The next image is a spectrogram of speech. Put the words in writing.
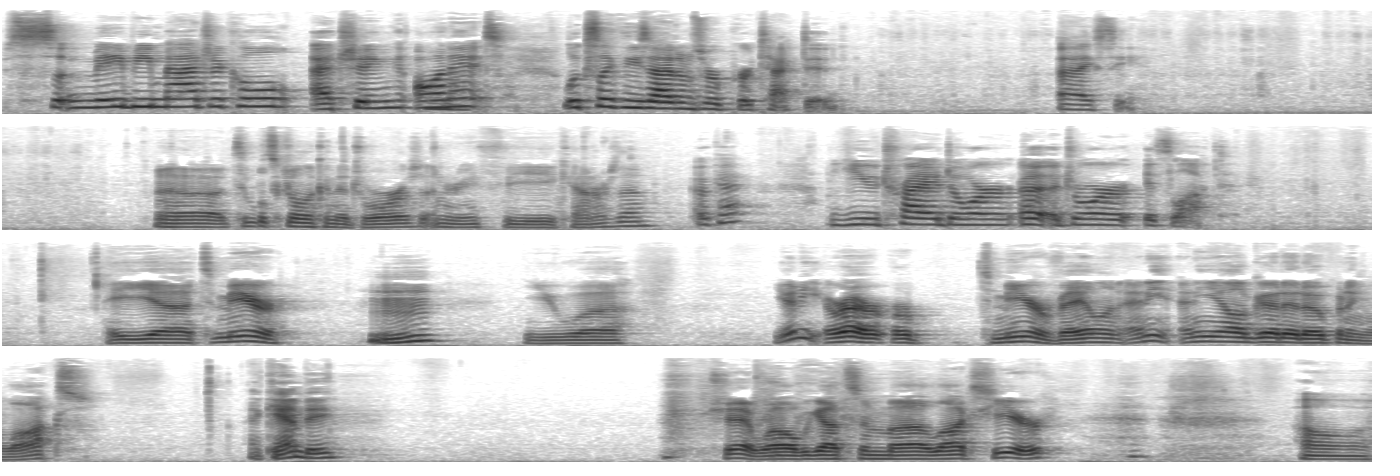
s maybe magical etching on it. Looks like these items were protected. i see Uh, Tybalt's gonna look in the drawers underneath the counters then. Okay. You try a door, uh, a drawer. It's locked. Hey, uh, Tamir. Hmm? You, uh, you any, or, or Tamir, Valen, any, any y'all good at opening locks? I can be. Shit, well, we got some, uh, locks here. Oh,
